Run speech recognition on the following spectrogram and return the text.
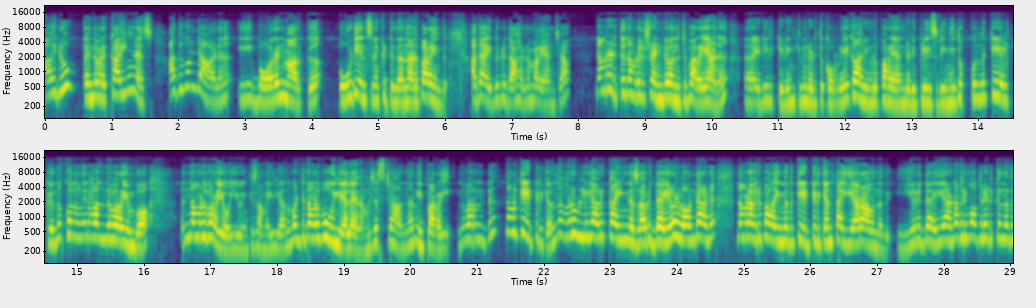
ആ ഒരു എന്താ പറയുക കൈൻഡ്നെസ് അതുകൊണ്ടാണ് ഈ ബോറന്മാർക്ക് ഓഡിയൻസിനെ കിട്ടുന്നതെന്നാണ് പറയുന്നത്. അതായത് ഒരു ഉദാഹരണം പറയാന്ന് വെച്ചാൽ നമ്മുടെ അടുത്ത് നമ്മുടെ ഒരു ഫ്രണ്ട് വന്നിട്ട് പറയാണ് "ആ, എടി ഇരിക്കടി എനിക്ക് നിന്റെ അടുത്ത് കുറേ കാര്യങ്ങൾ പറയാനുണ്ടെടി പ്ലീസ് ഡി നീ ഇതൊക്കെ ഒന്ന് കേൾക്ക് എന്നൊക്കെ ഒന്ന് ഇങ്ങനെ വന്ന് പറയുമ്പോൾ നമ്മൾ പറയോ അയ്യോ എനിക്ക് സമയമില്ല എന്ന് പറഞ്ഞിട്ട് നമ്മൾ പോയില്ല അല്ലേ? നമ്മൾ ജസ്റ്റ് ആ എന്നാ നീ പറയ് എന്ന് പറഞ്ഞിട്ട് നമ്മൾ കേട്ടിരിക്കുക അത് നമ്മുടെ ഉള്ളിൽ ആ ഒരു കൈൻഡ്നെസ് ആ ഒരു ദയ ഉള്ളതുകൊണ്ടാണ് നമ്മൾ അവർ പറയുന്നത് കേട്ടിരിക്കാൻ തയ്യാറാവുന്നത്. ഈ ഒരു ദയയാണ് അവർ മുതലെടുക്കുന്നത്.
